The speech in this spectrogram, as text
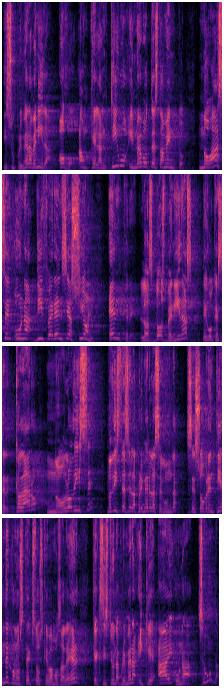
y su primera venida. Ojo, aunque el Antiguo y Nuevo Testamento no hacen una diferenciación entre las dos venidas, tengo que ser claro, no lo dice, no desde la primera y la segunda, se sobreentiende con los textos que vamos a leer que existe una primera y que hay una segunda.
